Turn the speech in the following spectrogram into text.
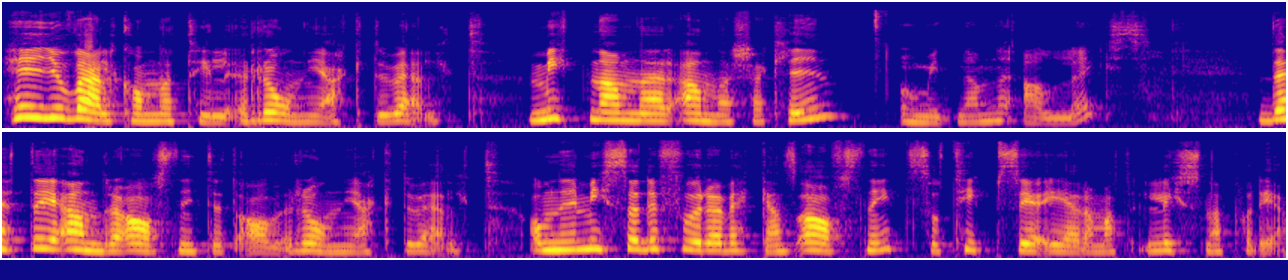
Hej och välkomna till Ronja Aktuellt. Mitt namn är Anna Jacqueline. Och mitt namn är Alex. Detta är andra avsnittet av Ronja Aktuellt. Om ni missade förra veckans avsnitt så tipsar jag er om att lyssna på det.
